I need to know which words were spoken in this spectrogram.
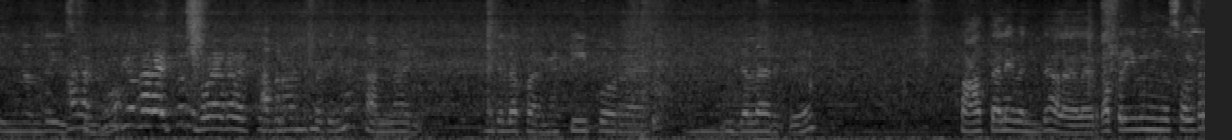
பீங்கான் தான் யூஸ் பண்ணுவோம் அப்புறம் வந்து பார்த்தீங்கன்னா கண்ணாடி. இதெல்லாம் பாருங்கள் டீ போடுற இதெல்லாம் இருக்குது பார்த்தாலே வந்து அழகழகா இருக்கு. அப்புறம் இவங்க சொல்ற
